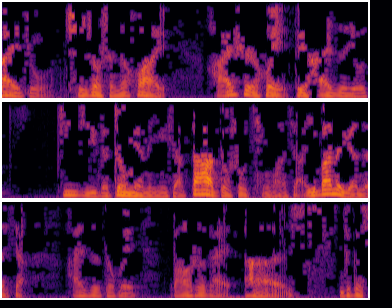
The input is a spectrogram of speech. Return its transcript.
爱主、持守神的话语。还是会对孩子有积极的正面的影响。大多数情况下，一般的原则下，孩子都会保守在啊这个信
